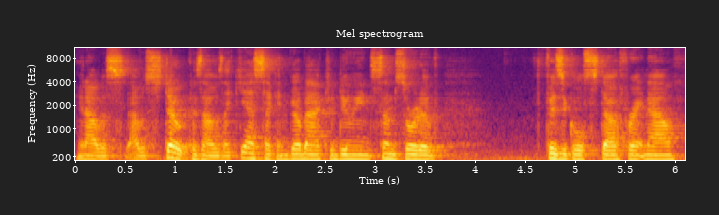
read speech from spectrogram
Know, I was I was stoked because I was like, yes, I can go back to doing some sort of physical stuff right now.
